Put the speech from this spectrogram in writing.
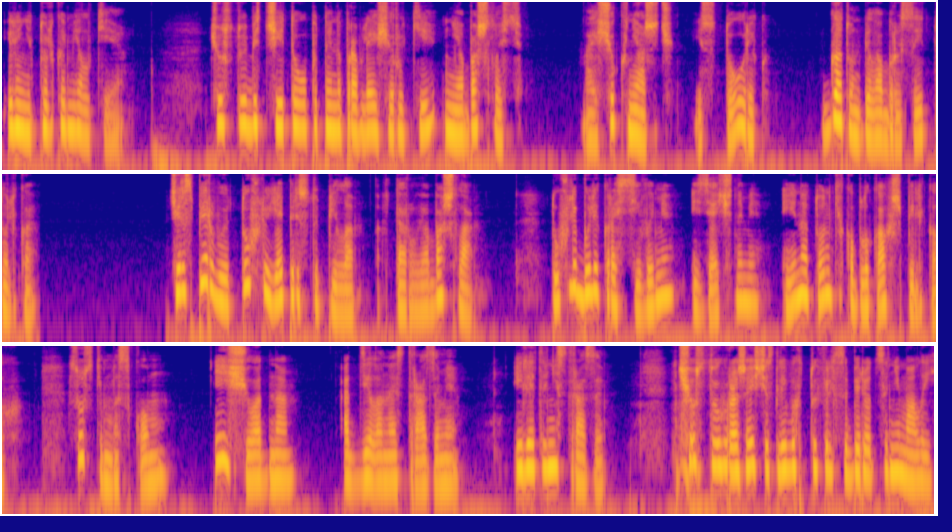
Или не только мелкие. Чувствую, без чьей-то опытной направляющей руки не обошлось. А еще княжич, историк. Гад он белобрысый и только. Через первую туфлю я переступила, вторую обошла. Туфли были красивыми, изящными и на тонких каблуках-шпильках, с узким мыском. И еще одна, отделанная стразами. Или это не стразы? Чувствую, урожай счастливых туфель соберется немалый.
